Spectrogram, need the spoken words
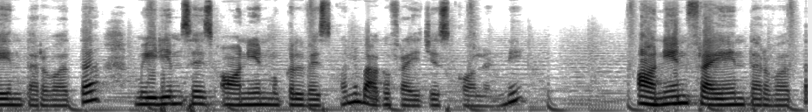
అయిన తర్వాత మీడియం సైజ్ ఆనియన్ ముక్కలు వేసుకొని బాగా ఫ్రై చేసుకోవాలండి. ఆనియన్ ఫ్రై అయిన తర్వాత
